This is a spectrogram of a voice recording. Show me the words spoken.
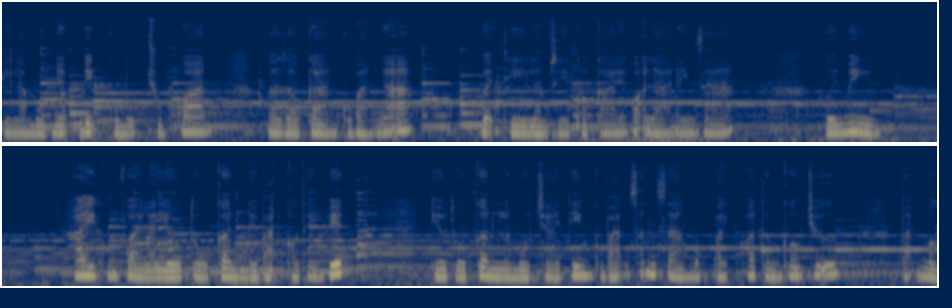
chỉ là một nhận định của một chủ quan và rào cản của bản ngã, vậy thì làm gì có cái gọi là đánh giá? Với mình, hay không phải là yếu tố cần để bạn có thể viết? Yếu tố cần là một trái tim của bạn sẵn sàng bộc bạch qua từng câu chữ. Bạn mở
